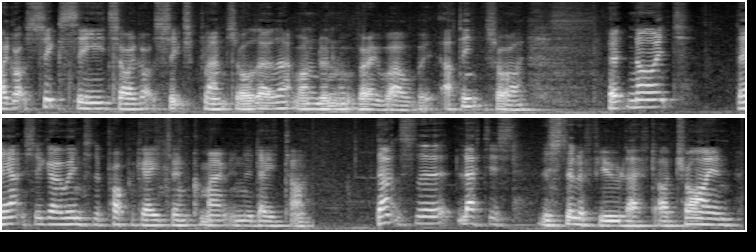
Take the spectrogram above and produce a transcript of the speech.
I got six seeds so I got six plants although that one doesn't look very well but I think it's alright at night they actually go into the propagator and come out in the daytime. That's the lettuce. There's still a few left. I'll try and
